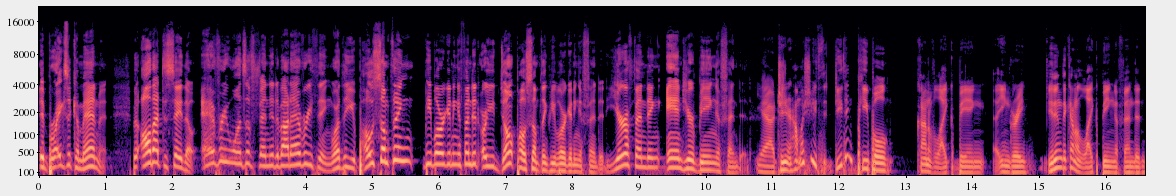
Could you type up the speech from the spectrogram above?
It breaks a commandment. But all that to say, though, everyone's offended about everything. Whether you post something, people are getting offended, or you don't post something, people are getting offended. You're offending, and you're being offended. Yeah, Junior, how much do you th- do you think people kind of like being angry? Do you think they kind of like being offended?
